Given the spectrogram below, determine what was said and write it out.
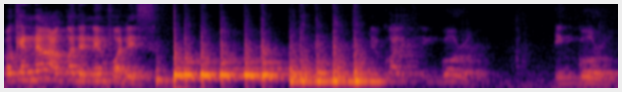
okay, now I've got the name for this. They call it Ingoro. Ingoro.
